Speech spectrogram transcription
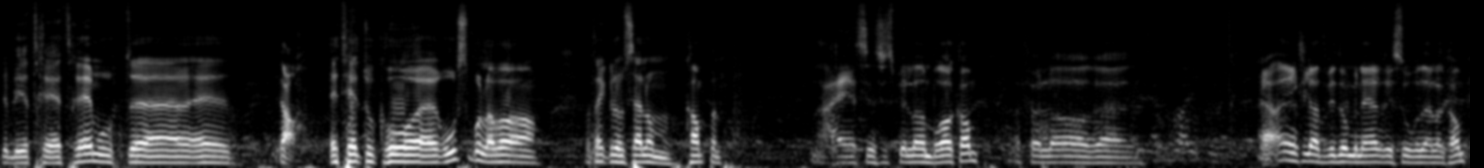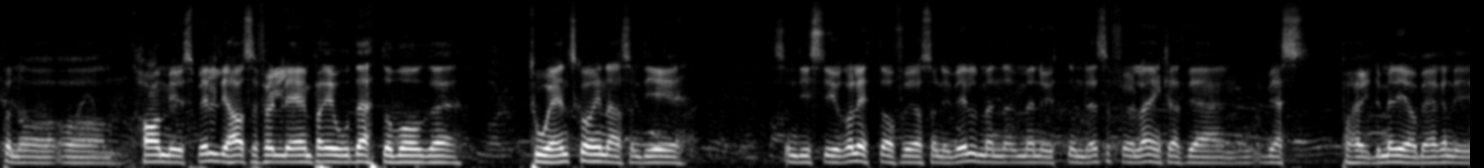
det blir 3-3 mot ja, et helt OK Rosenborg. Hva, hva tenker du selv om kampen? Nei, jeg syns vi spiller en bra kamp. Jeg føler eh, ja, egentlig at vi dominerer i store deler av kampen og, og har mye spill. De har selvfølgelig en periode etter vår eh, 2-1-skåring der som de, som de styrer litt og får gjøre som de vil, men, men utenom det så føler jeg egentlig at vi er, vi er på høyde med de og bedre enn de,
